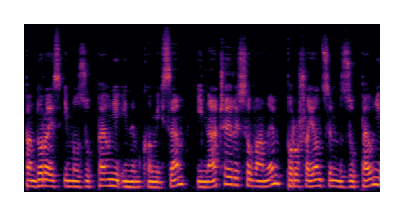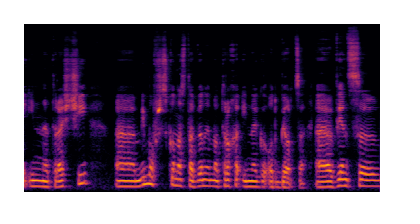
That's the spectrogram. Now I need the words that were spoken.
Pandora jest imo zupełnie innym komiksem, inaczej rysowanym, poruszającym zupełnie inne treści, E, mimo wszystko nastawionym na trochę innego odbiorcę. E, więc e,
